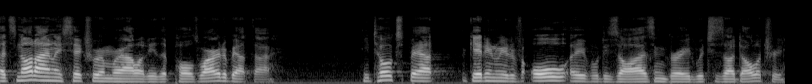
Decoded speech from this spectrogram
It's not only sexual immorality that Paul's worried about, though. He talks about getting rid of all evil desires and greed, which is idolatry.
